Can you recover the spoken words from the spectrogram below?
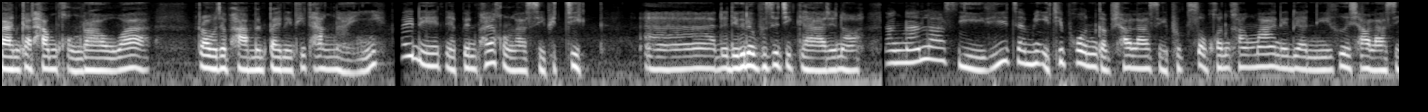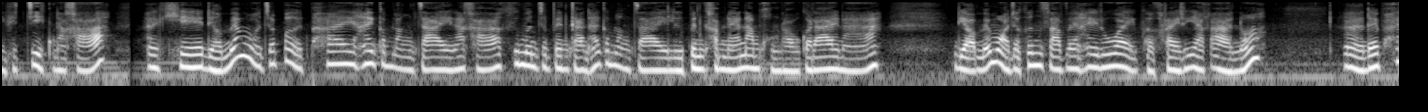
การกระทำของเราว่า เราจะพามันไปในทิศทางไหนไพ่เดทเนี่ยเป็นไพ่ของราศีพิจิก อ่าเดี๋ยวนี้ก็เดือนพฤศจิกาด้วยเนาะดังนั้นราศีที่จะมีอิทธิพลกับชาวราศีพฤษภค่อนข้างมากในเดือนนี้คือชาวราศีพิจิกนะคะโอเค เดี๋ยวแม่หมอจะเปิดไพ่ให้กำลังใจนะคะ คือมันจะเป็นการให้กำลังใจหรือเป็นคำแนะนำของเราก็ได้นะ เดี๋ยวแม่หมอจะขึ้นซับไว้ให้ด้วย เผื่อใครที่อยากอ่านเนาะอ่าได้ไพ่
